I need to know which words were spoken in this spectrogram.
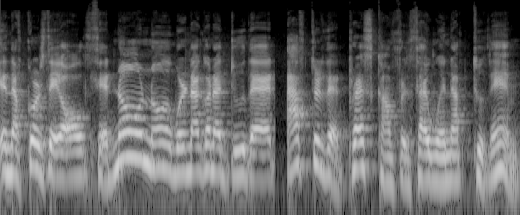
And of course, they all said, No, no, we're not going to do that. After that press conference, I went up to them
